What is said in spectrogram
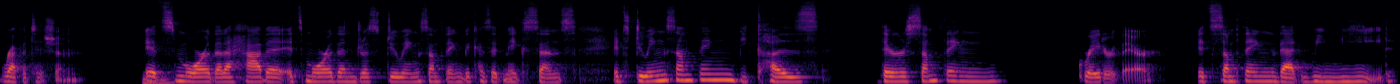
repetition. It's more than a habit. It's more than just doing something because it makes sense. It's doing something because there's something greater there. It's something that we need,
